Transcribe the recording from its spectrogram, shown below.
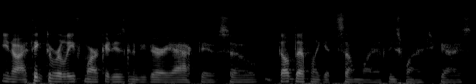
you know I think the relief market is going to be very active, so they'll definitely get someone, at least one or two guys.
